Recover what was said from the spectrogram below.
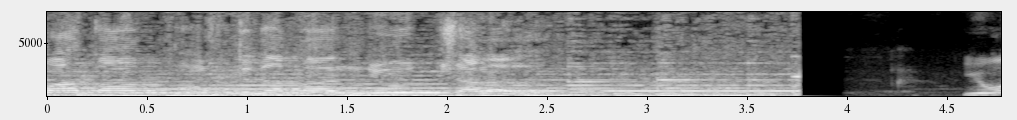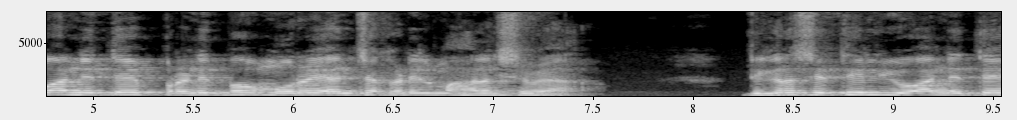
पाहतात मुक्तिदाता न्यूज चॅनल. युवा नेते प्रणितभाऊ मोरे यांच्याकडील महालक्ष्म्या दिग्रस येथील युवा नेते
